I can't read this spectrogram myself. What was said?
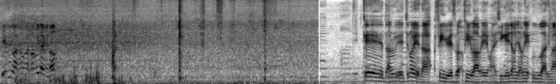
ပြေးပြီးတော့တော့တော့ပြေးလိုက်မယ်နော်ကဲဒါတို့ရဲ့ကျွန်တော်ရဲ့ဒါအဖေရွယ်ဆိုတော့အဖေပါပဲမှာရေခဲချောင်းရောင်းနေဥပါဒီမှာ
